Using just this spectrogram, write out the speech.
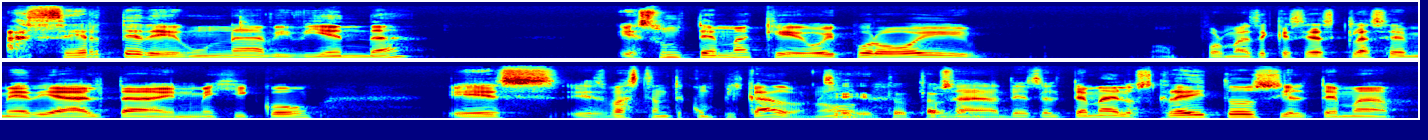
hacerte de una vivienda es un tema que hoy por hoy, por más de que seas clase media alta en México, es, es bastante complicado, ¿no? Sí, totalmente. O sea, desde el tema de los créditos y el tema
